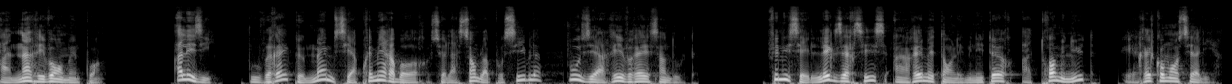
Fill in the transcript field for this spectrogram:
en arrivant au même point. Allez-y, vous verrez que même si à premier abord cela semble impossible, vous y arriverez sans doute. Finissez l'exercice en remettant les minuteurs à 3 minutes et recommencez à lire.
